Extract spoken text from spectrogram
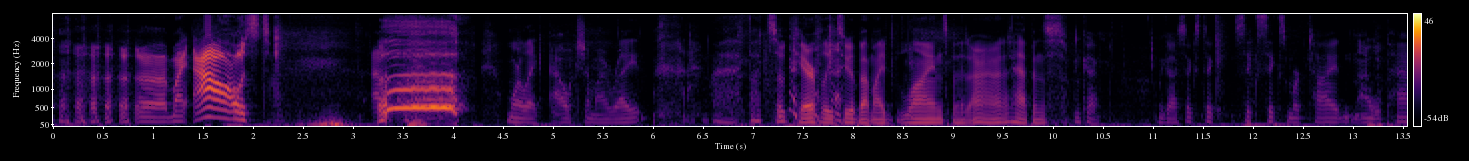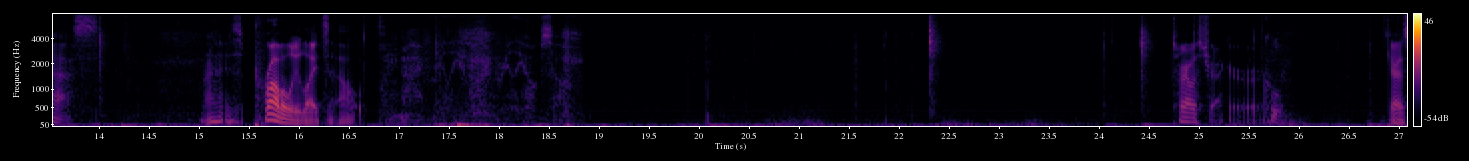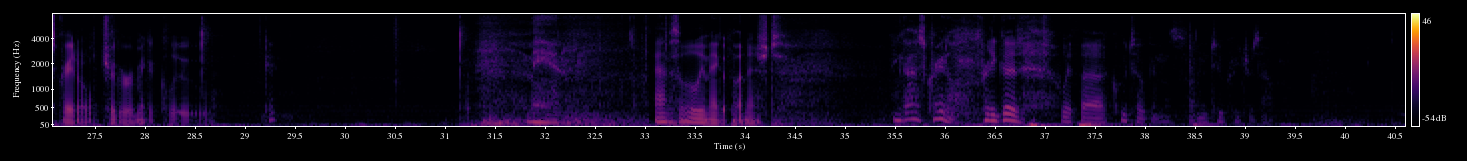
My oust. Ah! More like ouch, am I right? I thought so carefully too about my lines, but all right, it happens. Okay. We got six tick six six Murktide, and I will pass. That is probably lights out. I really I really hope so. Tireless tracker. Cool. Gaea's Cradle trigger make a clue. Okay. Man, absolutely mega punished. And Gaea's Cradle, pretty good with uh, clue tokens and two creatures out.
